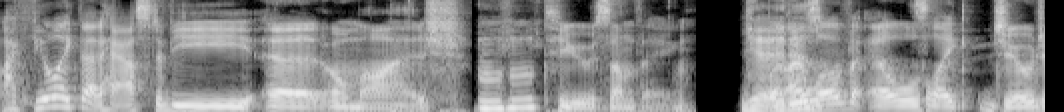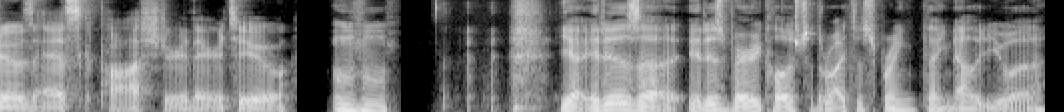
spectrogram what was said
I feel like that has to be an homage mm-hmm. to something. Yeah, but I is. love L's like JoJo's esque posture there too. Mm-hmm. Yeah, it is. Uh, it is very close to the rites of spring thing. Now that you, uh,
